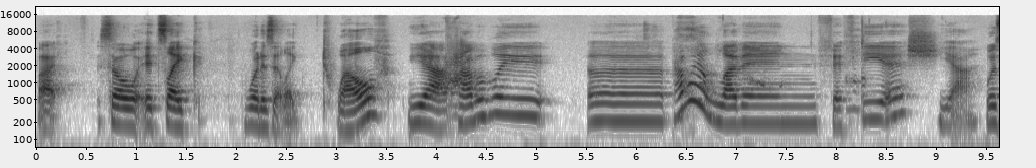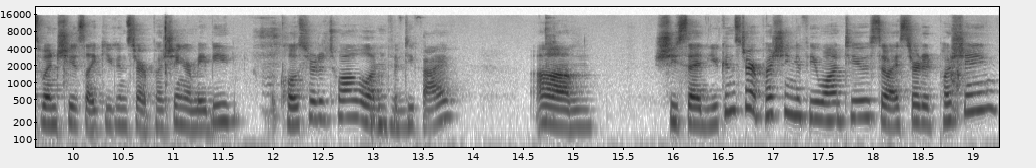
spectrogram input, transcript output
But so it's like what is it like 12? Yeah. Probably. Uh, probably eleven fifty ish. Yeah. was when she's like you can start pushing or maybe closer to 12 1155 um she said you can start pushing if you want to so i started pushing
